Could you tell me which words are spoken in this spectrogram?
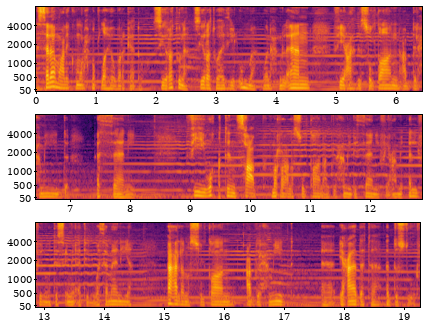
السلام عليكم ورحمة الله وبركاته. سيرتنا سيرة هذه الأمة ونحن الآن في عهد السلطان عبد الحميد الثاني. في وقت صعب مر على السلطان عبد الحميد الثاني في عام 1908 أعلن السلطان عبد الحميد آه، إعادة الدستور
